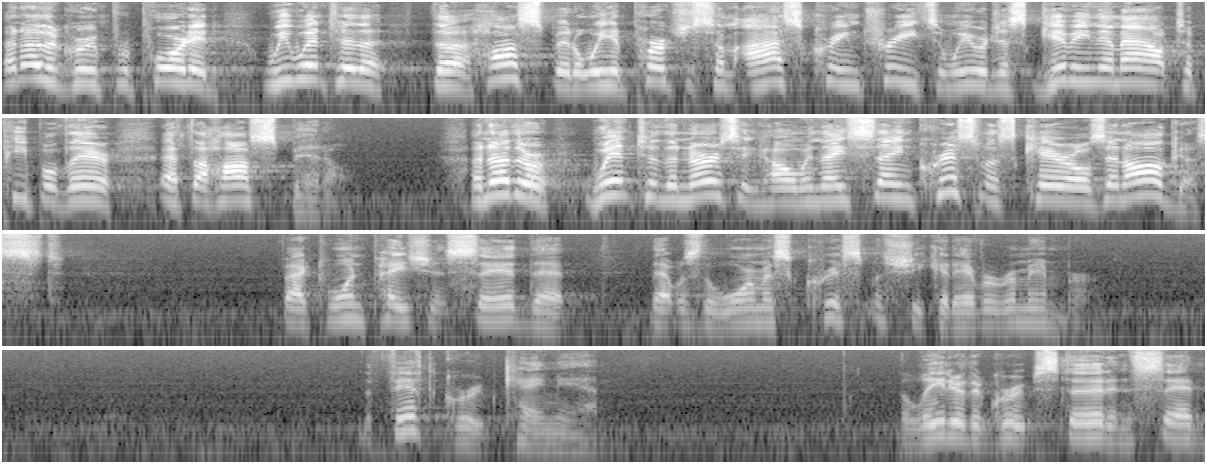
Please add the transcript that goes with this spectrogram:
Another group reported, We went to the, the hospital. We had purchased some ice cream treats and we were just giving them out to people there at the hospital. Another went to the nursing home and they sang Christmas carols in August. In fact, one patient said that that was the warmest Christmas she could ever remember. The fifth group came in. The leader of the group stood and said,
